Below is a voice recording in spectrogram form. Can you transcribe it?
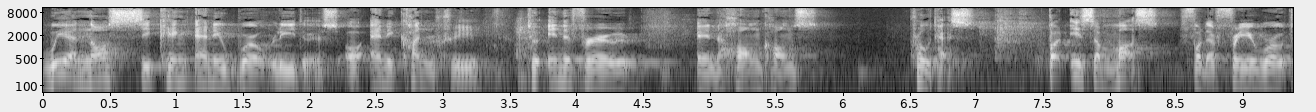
We are not seeking any world leaders or any country to interfere in Hong Kong's protests. But it's a must for the free world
